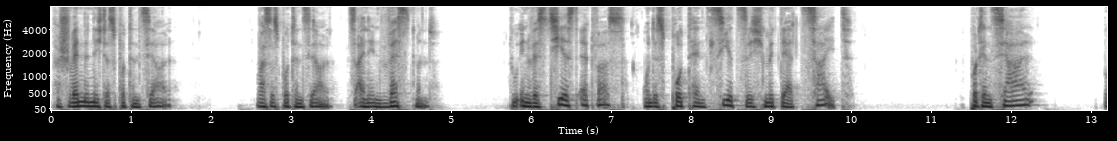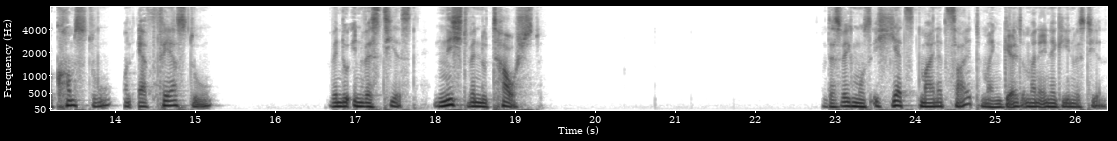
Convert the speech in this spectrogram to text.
Verschwende nicht das Potenzial. Was ist Potenzial? Es ist ein Investment. Du investierst etwas und es potenziert sich mit der Zeit. Potenzial bekommst du und erfährst du, wenn du investierst nicht wenn du tauschst. Und deswegen muss ich jetzt meine Zeit, mein Geld und meine Energie investieren.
